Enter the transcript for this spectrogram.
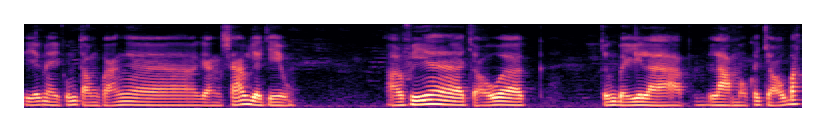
Thì giấc này cũng tầm khoảng ờ, gần 6 giờ chiều. Ở phía ờ, chỗ ờ, chuẩn bị là làm một cái chỗ bắt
